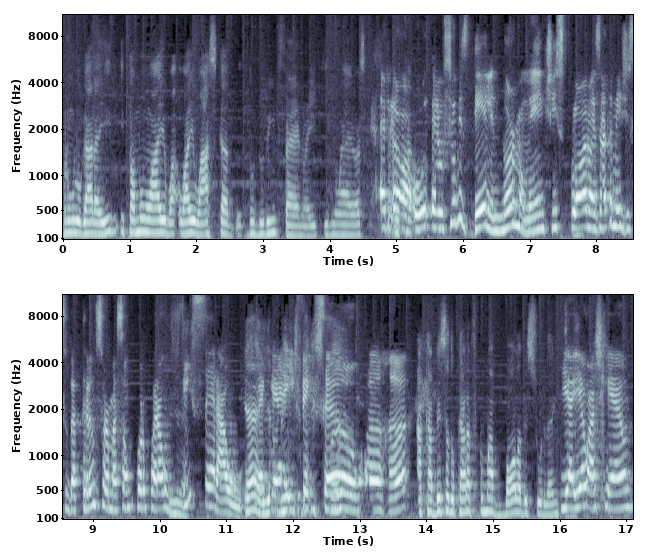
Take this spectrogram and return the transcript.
Pra um lugar aí e toma um ayahu- o ayahuasca do, do, do inferno aí, que não é. É, ó, o- é, os filmes dele normalmente exploram exatamente isso da transformação corporal É. visceral, É, né, que a é infecção, aham. A cabeça do cara fica uma bola absurda, hein? E aí eu acho que é on-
